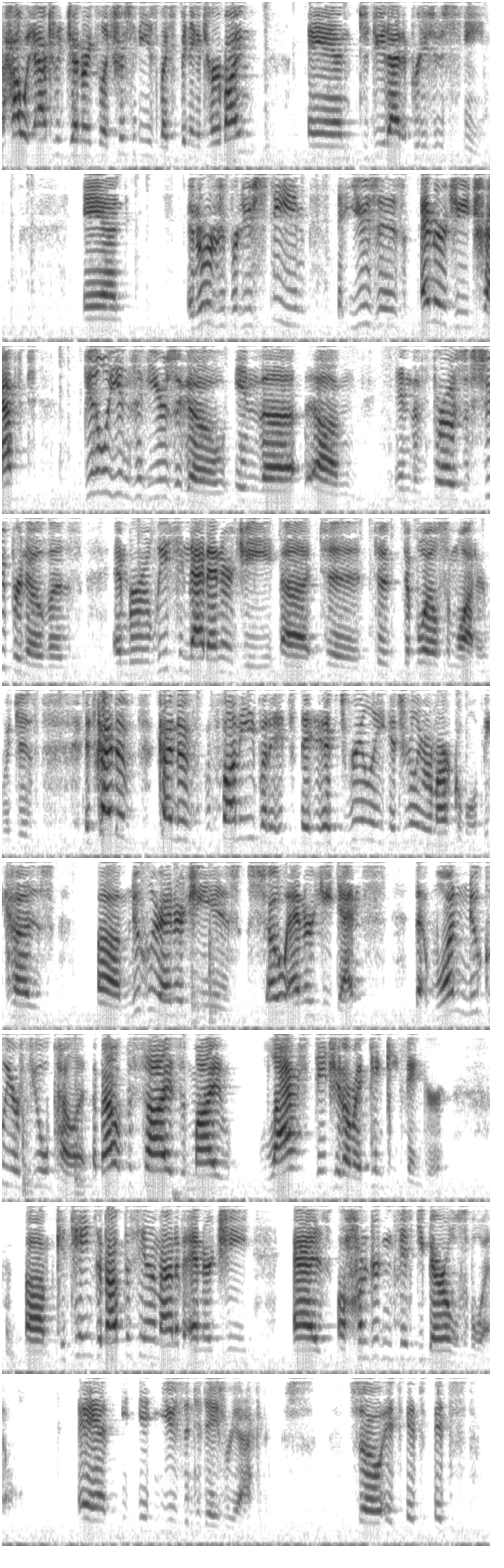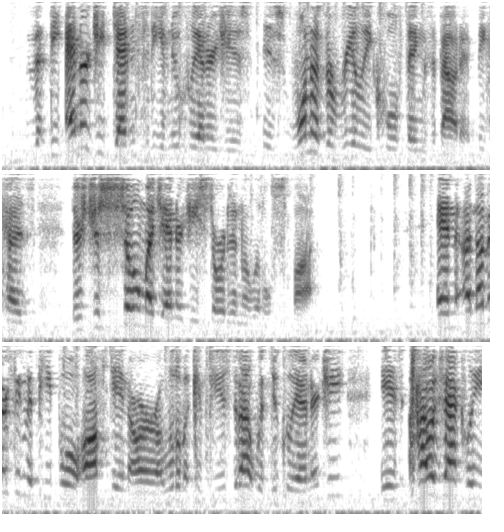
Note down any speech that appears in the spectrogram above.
how it actually generates electricity is by spinning a turbine, and to do that, it produces steam. And in order to produce steam, it uses energy trapped billions of years ago in the um, in the throes of supernovas, and we're releasing that energy uh, to, to to boil some water, which is it's kind of kind of funny, but it's it's really it's really remarkable because um, nuclear energy is so energy dense that one nuclear fuel pellet, about the size of my last digit on my pinky finger, um, contains about the same amount of energy as 150 barrels of oil, and it, it used in today's reactors. So it's it's it's the, the energy density of nuclear energy is is one of the really cool things about it because there's just so much energy stored in a little spot. And another thing that people often are a little bit confused about with nuclear energy is how exactly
